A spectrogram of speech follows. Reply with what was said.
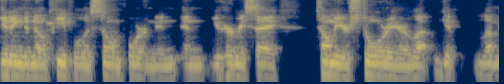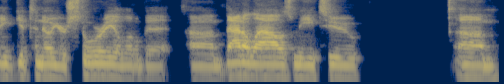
getting to know people is so important. And, and you hear me say tell me your story or let get let me get to know your story a little bit. Um, that allows me to um,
